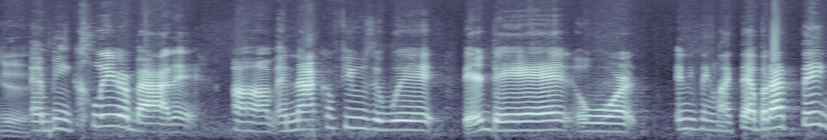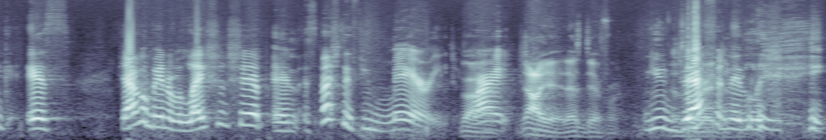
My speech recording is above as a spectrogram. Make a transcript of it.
Yeah. and be clear about it, um, and not confuse it with their dad or anything like that. But I think it's y'all gonna be in a relationship, and especially if you married, right? Oh yeah, that's different. You That's definitely.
